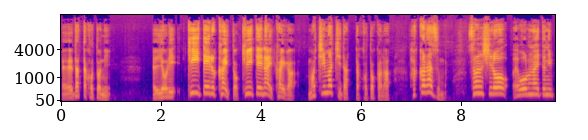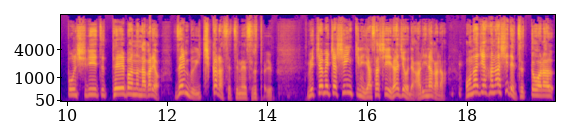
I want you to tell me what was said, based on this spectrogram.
えーだったことに、えーより、聞いている回と聞いていない回がまちまちだったことから、図らずも、三四郎オールナイトニッポンシリーズ定番の流れを全部一から説明するという、めちゃめちゃ新規に優しいラジオでありながら、同じ話でずっと笑う、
